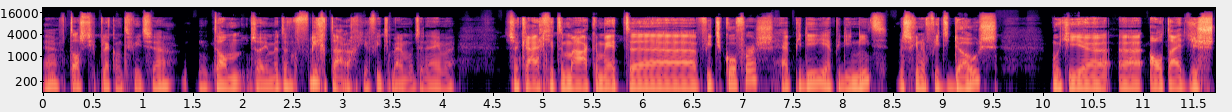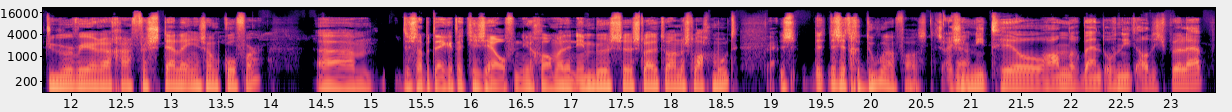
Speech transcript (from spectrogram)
ja, fantastische plek om te fietsen, dan zul je met een vliegtuig je fiets mee moeten nemen. Dus dan krijg je te maken met eh, fietskoffers. Heb je die? Heb je die niet? Misschien een fietsdoos. Moet je je eh, altijd je stuur weer eh, gaan verstellen in zo'n koffer. Ehm, dus dat betekent dat je zelf in ieder geval met een inbussleutel aan de slag moet. Dus er zit gedoe aan vast. Dus als je Ja. niet heel handig bent of niet al die spullen hebt,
